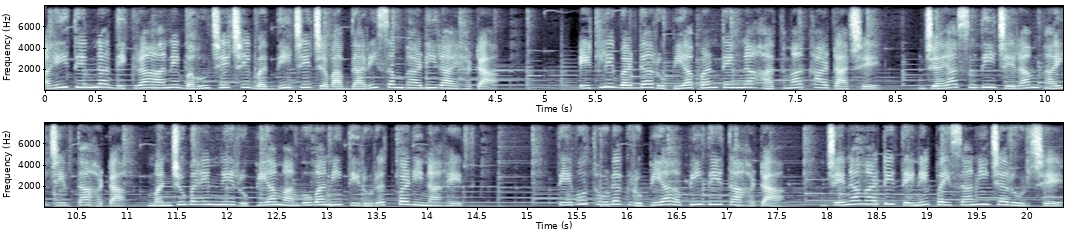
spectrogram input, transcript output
અહીં તેમના દીકરા અને બહુ જે છે બધી જે જવાબદારી સંભાળી રહ્યા હતા. એટલે બધા રૂપિયા પણ તેમના હાથમાં ખાટા છે. જયા સુધી જેરામભાઈ જીવતા હતા, મંજુબહેનને રૂપિયા માંગવાની તિરુરત પડી ના હેત. તેઓ થોડક રૂપિયા આપી દેતા હતા, જેના માટે તેને પૈસાની જરૂર છે.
